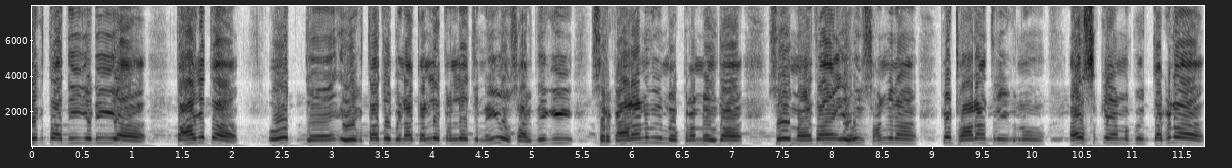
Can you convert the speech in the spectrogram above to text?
ਏਕਤਾ ਦੀ ਜਿਹੜੀ ਆ ਤਾਕਤ ਆ, ਉਹ ਏਕਤਾ ਤੋਂ ਬਿਨਾ ਕੱਲੇ ਕੱਲੇ ਚ ਨਹੀਂ ਹੋ ਸਕਦੀ ਗੀ। ਸਰਕਾਰਾਂ ਨੂੰ ਵੀ ਮੌਕਾ ਮਿਲਦਾ। ਸੋ ਮੈਂ ਤਾਂ ਇਹੋ ਹੀ ਸਮਝਣਾ ਕਿ 18 ਤਰੀਕ ਨੂੰ ਐਸਕੇਐਮ ਕੋਈ ਤਕੜਾ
